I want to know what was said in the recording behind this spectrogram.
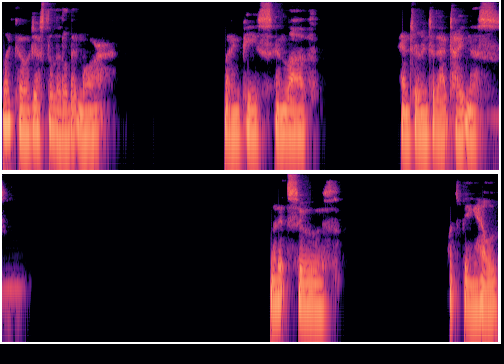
let go just a little bit more, letting peace and love enter into that tightness. Let it soothe what's being held.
